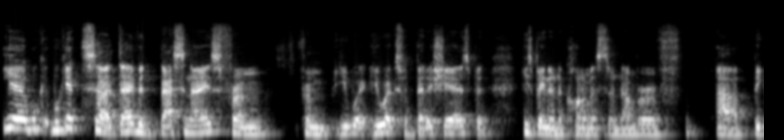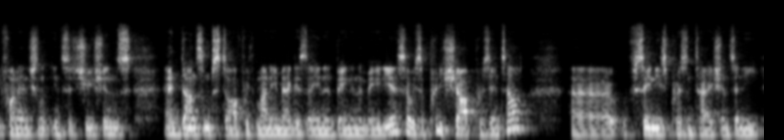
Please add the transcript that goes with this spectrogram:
Yeah, we'll get, we'll get uh, David Bassanese from from he work, he works for BetaShares, but he's been an economist at a number of uh, big financial institutions and done some stuff with Money Magazine and been in the media. So he's a pretty sharp presenter. Uh, we've seen his presentations, and he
